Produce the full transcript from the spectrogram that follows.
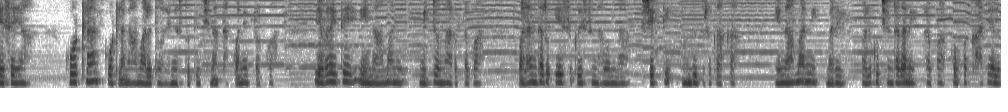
ఏసయ్యా కోట్లాది కోట్ల నామాలతో నేను స్తుతించిన తక్కువనే ప్రభు ఎవరైతే ఈ నామాను వింటున్నారో ప్రభా వాళ్ళందరూ ఏసుక్రీస్తున్న నామన్న శక్తి ముందుదురుగాక ఈ నామాన్ని మరి పలుకుచుండగానే ప్రభ గొప్ప కార్యాలు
